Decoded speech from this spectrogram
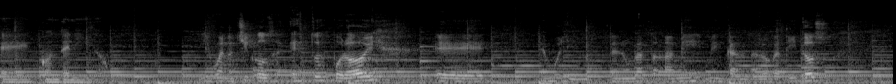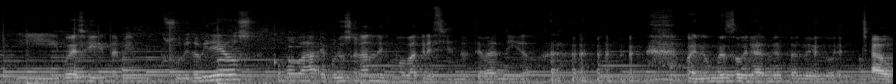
eh, contenido. Y bueno chicos, esto es por hoy. Eh, es muy lindo tener un gato. A mí me encantan los gatitos. Y voy a seguir también subiendo videos, cómo va evolucionando y cómo va creciendo este bandido. Bueno, un beso grande, hasta luego. Chao.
